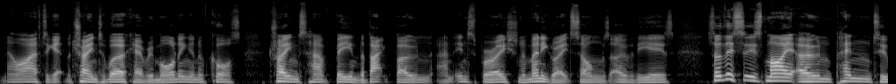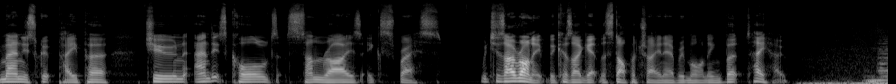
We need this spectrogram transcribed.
Now, I have to get the train to work every morning, and of course, trains have been the backbone and inspiration of many great songs over the years. So, this is my own pen to manuscript paper tune, and it's called Sunrise Express, which is ironic because I get the stopper train every morning, but hey ho. Thank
